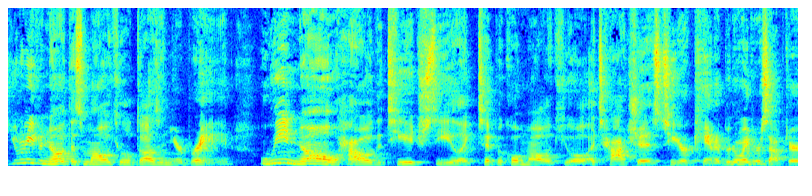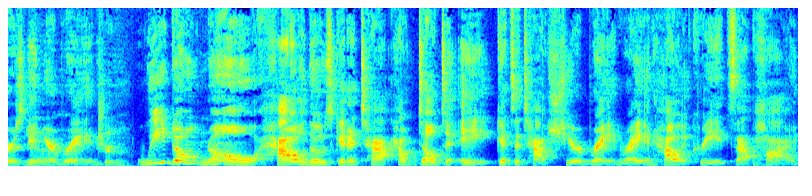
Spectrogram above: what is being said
you don't even know what this molecule does in your brain. We know how the THC, like typical molecule, attaches to your cannabinoid receptors in your brain. true. We don't know how those get attached, how delta 8 gets attached to your brain, right? And how it creates that high.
